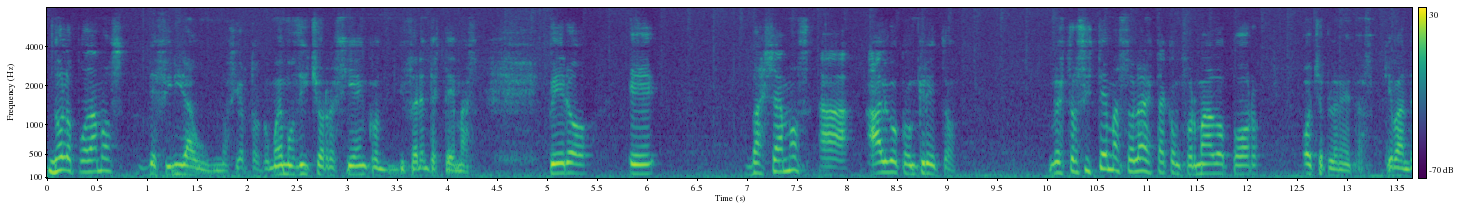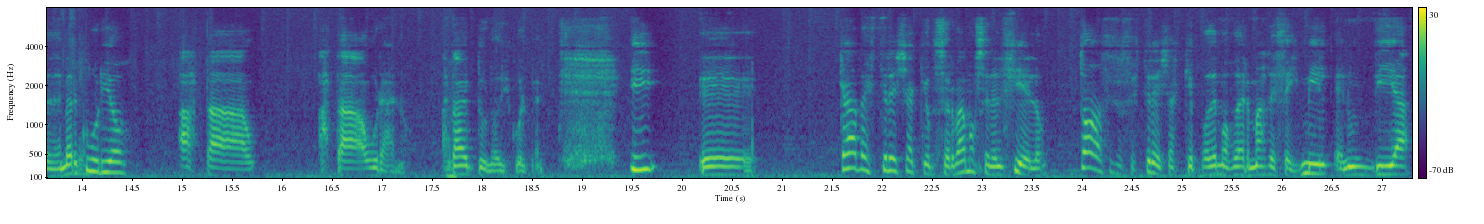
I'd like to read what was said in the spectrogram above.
no lo podamos definir aún, ¿no es cierto? Como hemos dicho recién con diferentes temas. Pero eh, vayamos a algo concreto. Nuestro sistema solar está conformado por ocho planetas, que van desde Mercurio hasta, hasta Urano, hasta Neptuno, disculpen. Y eh, cada estrella que observamos en el cielo, todas esas estrellas que podemos ver más de 6.000 en un día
